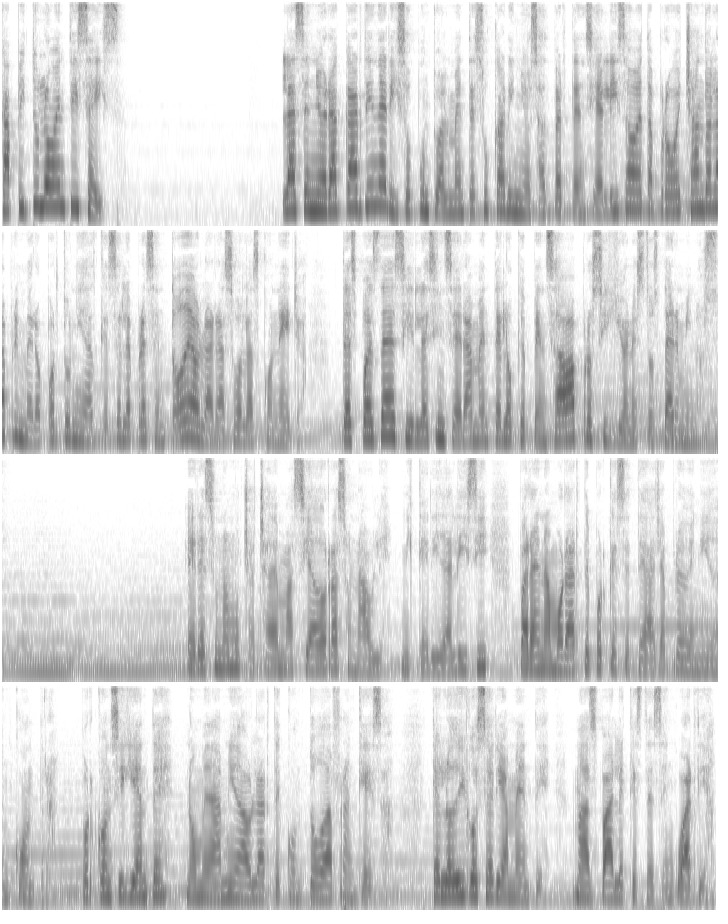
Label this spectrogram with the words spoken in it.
Capítulo 26 La señora Gardiner hizo puntualmente su cariñosa advertencia a Elizabeth aprovechando la primera oportunidad que se le presentó de hablar a solas con ella. Después de decirle sinceramente lo que pensaba, prosiguió en estos términos. Eres una muchacha demasiado razonable, mi querida Lizzie, para enamorarte porque se te haya prevenido en contra. Por consiguiente, no me da miedo hablarte con toda franqueza. Te lo digo seriamente, más vale que estés en guardia.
